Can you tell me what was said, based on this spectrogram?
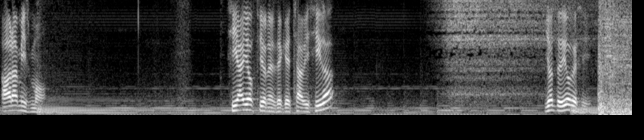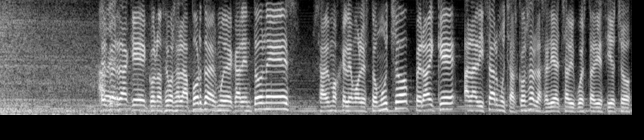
ahora mismo, si hay opciones de que Xavi siga, yo te digo que sí. A es ver. verdad que conocemos a Laporta, es muy de calentones, sabemos que le molestó mucho, pero hay que analizar muchas cosas. La salida de Xavi cuesta 18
